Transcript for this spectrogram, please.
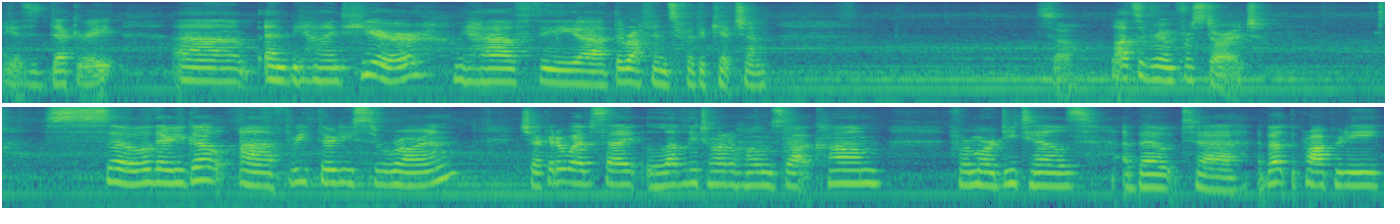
I guess decorate. Um, and behind here we have the uh, the rough-ins for the kitchen. So lots of room for storage. So there you go, uh, 330 Sorauren. Check out our website, lovelytorontohomes.com, for more details about uh, about the property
